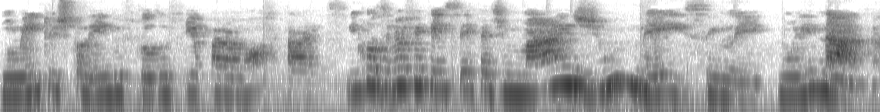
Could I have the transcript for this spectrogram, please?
Momento estou lendo Filosofia para Mortais. Inclusive eu fiquei cerca de mais de um mês sem ler. Não li nada,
